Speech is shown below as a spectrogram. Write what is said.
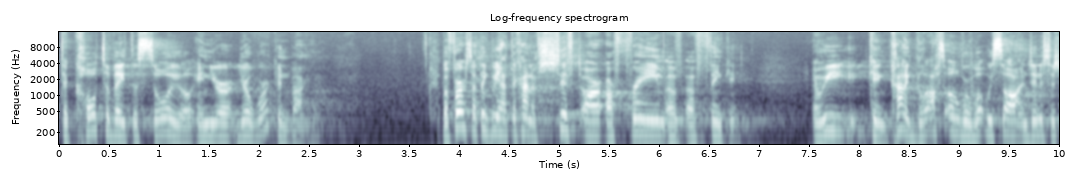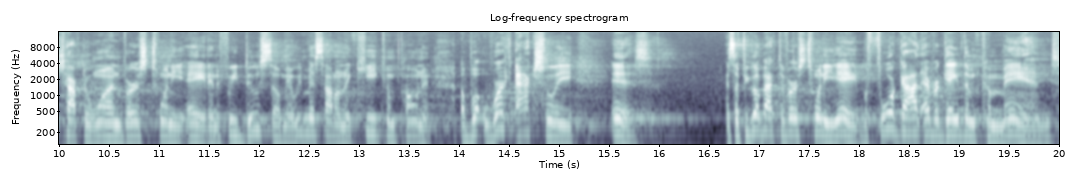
to cultivate the soil in your, your work environment. But first, I think we have to kind of shift our, our frame of, of thinking. And we can kind of gloss over what we saw in Genesis chapter 1, verse 28. And if we do so, man, we miss out on a key component of what work actually is. And so if you go back to verse 28, before God ever gave them command,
